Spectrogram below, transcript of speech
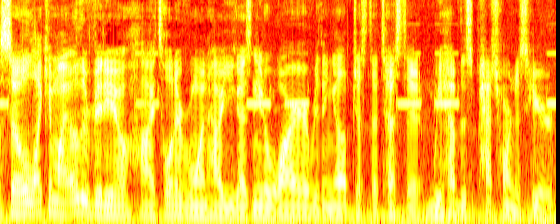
so like in my other video i told everyone how you guys need to wire everything up just to test it. We have this patch harness here.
